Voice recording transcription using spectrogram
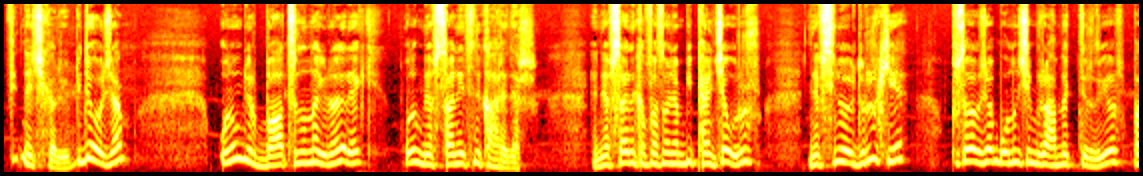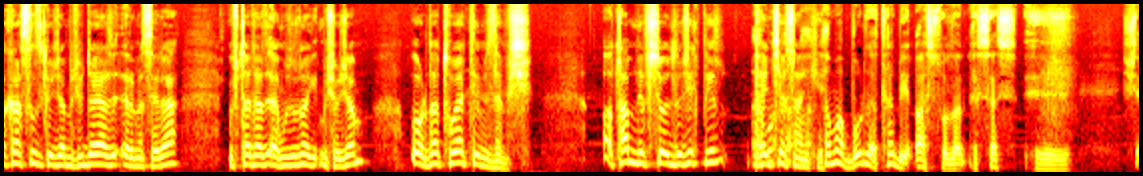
Fitne çıkarıyor. Bir de hocam onun diyor batınına yönelerek onun nefsaniyetini kahreder. Yani nefsaniyet kafasına hocam bir pençe vurur. Nefsini öldürür ki bu sefer hocam onun için bir rahmettir diyor. Bakarsınız ki hocam Hüdayi Hazretleri mesela Üftade Hazretleri huzuruna gitmiş hocam. Orada tuvalet temizlemiş. Tam nefsi öldürecek bir pençe ama, sanki. Ama burada tabii asıl olan esas e, işte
